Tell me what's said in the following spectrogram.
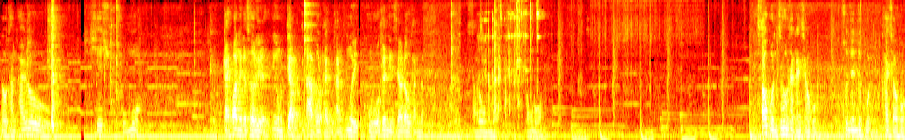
肉汤开喽，些许涂沫。改换了一个策略，因为我们吊了一大锅的排骨汤，因为苦螺根也是要肉汤的。撒了我们的龙螺，烧滚之后再改小火，瞬间就滚，开小火。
